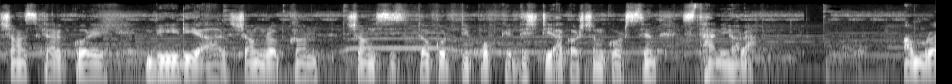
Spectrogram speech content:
সংস্কার করে বিডিআর সংরক্ষণ সংশ্লিষ্ট কর্তৃপক্ষের দৃষ্টি আকর্ষণ করছেন স্থানীয়রা। আমরা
